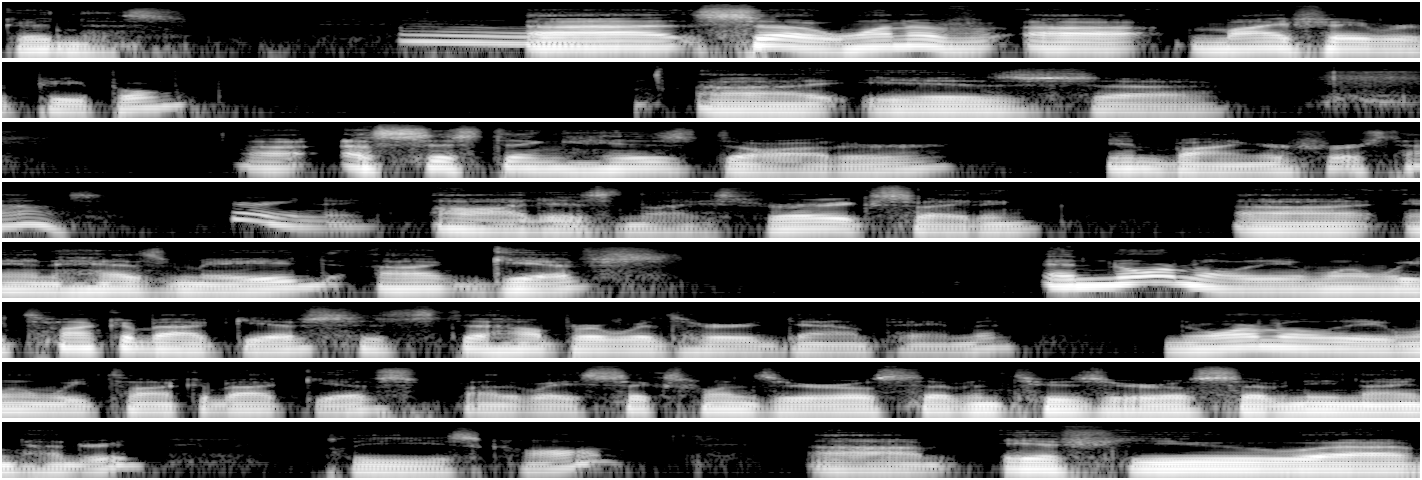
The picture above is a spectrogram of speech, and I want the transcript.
Goodness. Oh. Uh, so one of uh, my favorite people uh, is uh, uh, assisting his daughter in buying her first house. Very nice. Oh, it is nice. Very exciting. Uh, and has made uh, gifts. And normally, when we talk about gifts, it's to help her with her down payment. Normally, when we talk about gifts, by the way, 610 720 7900, please call. Um, if you uh,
